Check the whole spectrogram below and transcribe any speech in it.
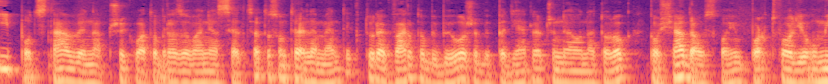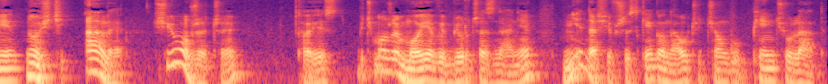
i podstawy na przykład obrazowania serca to są te elementy, które warto by było, żeby pediatra czy neonatolog posiadał w swoim portfolio umiejętności. Ale siłą rzeczy, to jest być może moje wybiórcze zdanie, nie da się wszystkiego nauczyć w ciągu pięciu lat,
